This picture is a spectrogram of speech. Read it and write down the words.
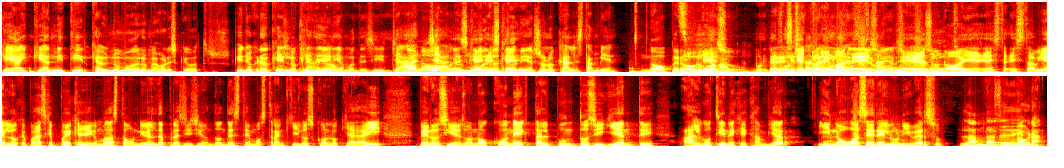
que hay que admitir que hay unos modelos mejores que otros. Que yo creo que es lo que deberíamos decir. Ya, ya, los modelos del universo local están bien. No, pero eso. Pero es que el problema es eso, eso, ¿no? Está, está, bien. Lo que pasa es que puede que lleguemos hasta un nivel de precisión donde estemos tranquilos con lo que hay ahí. Pero si eso no conecta al punto siguiente, algo tiene que cambiar. Y no va a ser el universo. Lambda se debe. Ahora,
